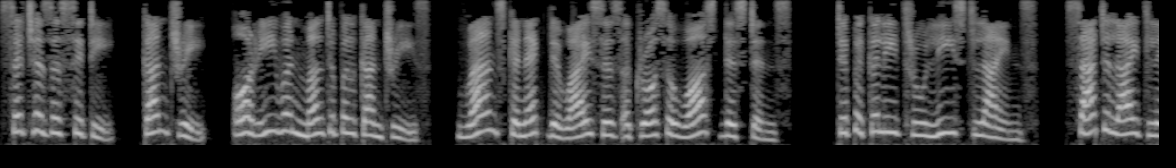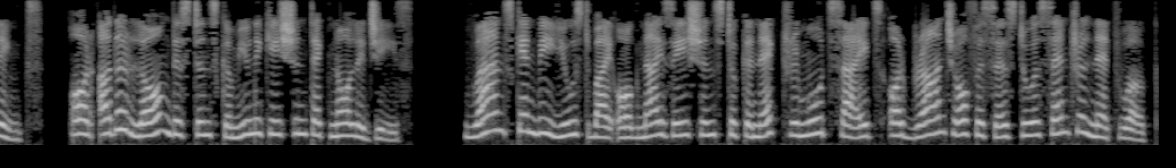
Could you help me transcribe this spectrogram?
such as a city, country, or even multiple countries. WANs connect devices across a vast distance, typically through leased lines, satellite links, or other long-distance communication technologies. WANs can be used by organizations to connect remote sites or branch offices to a central network,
